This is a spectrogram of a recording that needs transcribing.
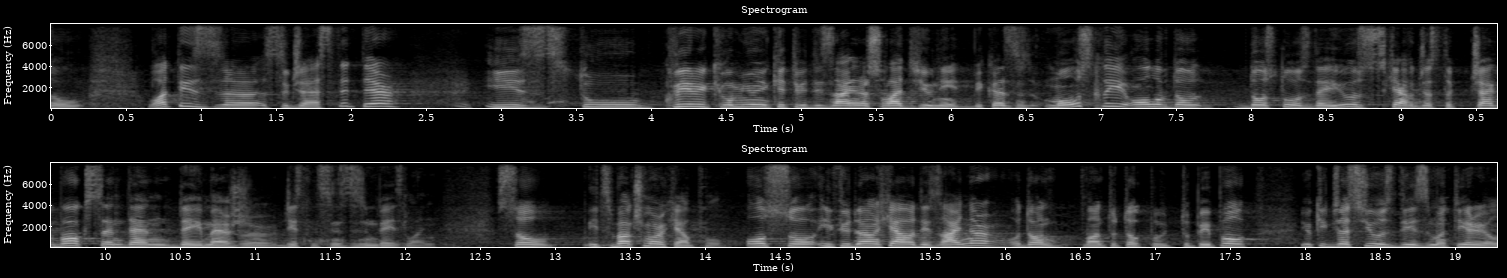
So what is uh, suggested there is to clearly communicate with designers what you need. Because mostly all of those, those tools they use have just a checkbox and then they measure distances in baseline. So it's much more helpful. Also, if you don't have a designer or don't want to talk to people, you can just use these material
